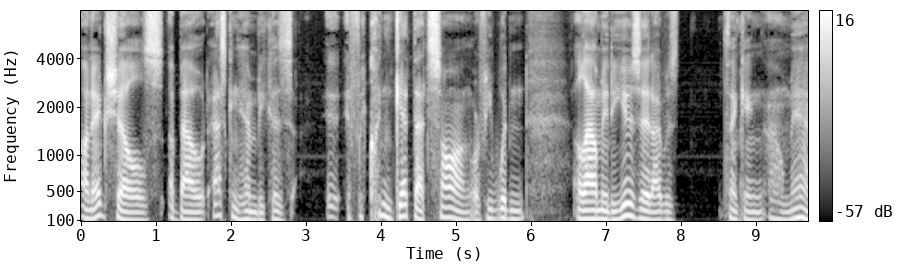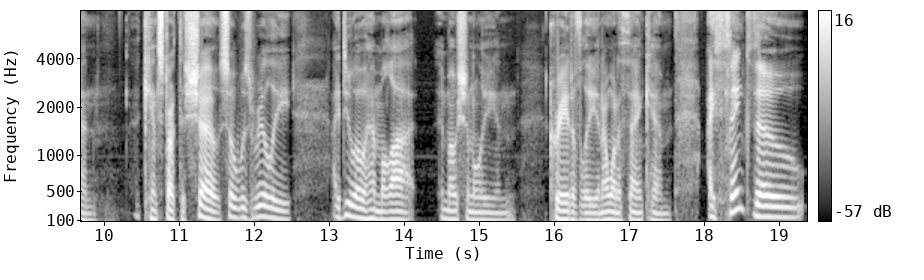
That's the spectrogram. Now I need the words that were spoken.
on eggshells about asking him because if we couldn't get that song or if he wouldn't allow me to use it, I was thinking, oh man, I can't start the show. So it was really, I do owe him a lot emotionally and creatively, and I want to thank him. I think though,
